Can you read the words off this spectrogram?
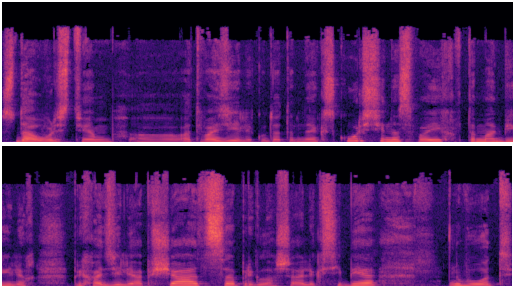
с удовольствием э, отвозили куда-то на экскурсии на своих автомобилях, приходили общаться, приглашали к себе. Вот.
